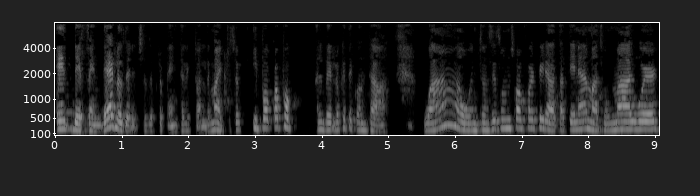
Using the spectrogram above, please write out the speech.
en defender los derechos de propiedad intelectual de Microsoft. Y poco a poco, al ver lo que te contaba, wow, entonces un software pirata tiene además un malware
